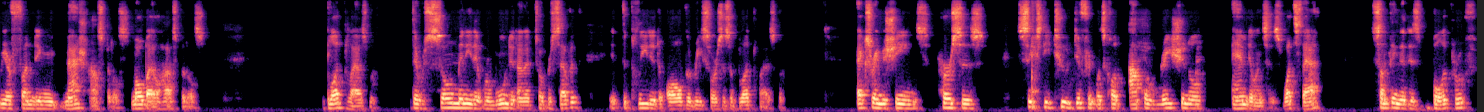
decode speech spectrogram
we are funding MASH hospitals, mobile hospitals, blood plasma. There were so many that were wounded on October 7th, it depleted all the resources of blood plasma. X ray machines, hearses, 62 different what's called operational ambulances. What's that? Something that is bulletproof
